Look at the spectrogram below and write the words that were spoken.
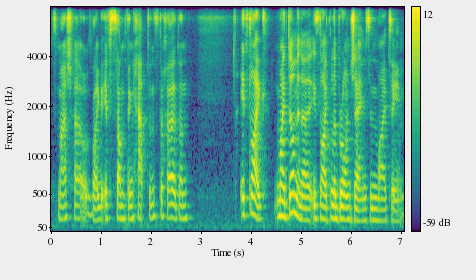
smash her, like if something happens to her, then it's like my domino is like LeBron James in my team.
